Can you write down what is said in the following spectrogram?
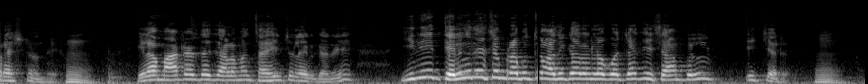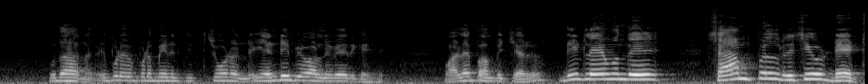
ప్రశ్న ఉంది. ఇలా మాట్లాడితే చాలామంది సహించలేరు కానీ ఇది తెలుగుదేశం ప్రభుత్వం అధికారంలోకి వచ్చాక ఈ శాంపిల్ ఇచ్చారు. ఉదాహరణ ఇప్పుడు ఇప్పుడు మీరు చూడండి ఎన్డీపీ వాళ్ళ నివేదిక ఇది. వాళ్ళే పంపించారు. దీంట్లో ఏముంది? Sample received date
